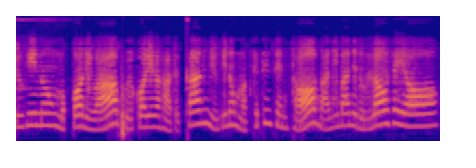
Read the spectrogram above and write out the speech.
유기농 먹거리와 볼거리가 가득한 유기농 마케팅 센터 많이 많이 놀러오세요.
